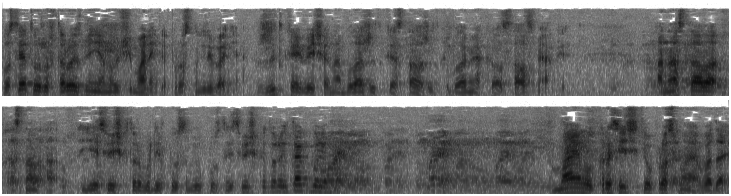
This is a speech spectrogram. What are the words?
После этого уже второе изменение, оно очень маленькое, просто нагревание. Жидкая вещь, она была жидкая, стала жидкой, была мягкая, осталась мягкой. Она стала основ... Есть вещи, которые были вкусные, были вкусные. Есть вещи, которые и так были. Маем понятно. Маем, маем они... Маем, классический вопрос маем, вода.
